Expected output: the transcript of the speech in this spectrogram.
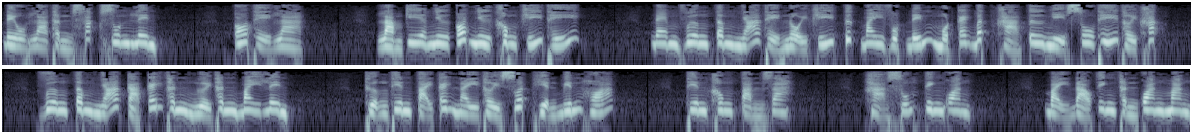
đều là thần sắc run lên. có thể là, làm kia như có như không khí thế, đem vương tâm nhã thể nội khí tức bay vụt đến một cái bất khả tư nghị xu thế thời khắc. Vương tâm nhã cả cái thân người thân bay lên. Thượng thiên tại cái này thời xuất hiện biến hóa. Thiên không tàn ra. Hạ xuống tinh quang. Bảy đảo tinh thần quang mang.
